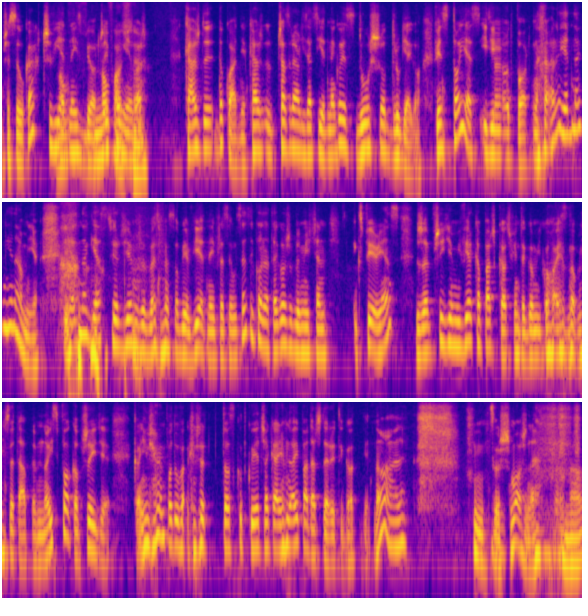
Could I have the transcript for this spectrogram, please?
przesyłkach, czy w no, jednej zbiorczej, no ponieważ każdy, dokładnie, każdy, czas realizacji jednego jest dłuższy od drugiego. Więc to jest idioodporne, ale jednak nie na mnie. Jednak ja stwierdziłem, że wezmę sobie w jednej przesyłce, tylko dlatego, żeby mieć ten experience, że przyjdzie mi wielka paczka od świętego Mikołaja z nowym setupem. No i spoko, przyjdzie. Tylko nie wziąłem pod uwagę, że to skutkuje czekaniem na iPada 4 tygodnie. No ale cóż, można. No,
